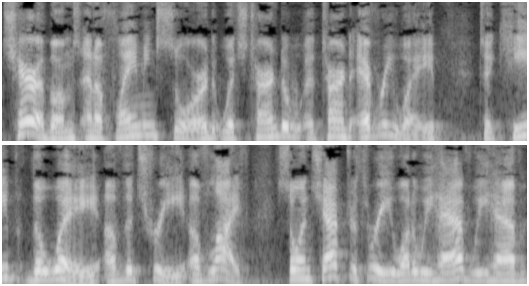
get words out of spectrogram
cherubims and a flaming sword, which turned, uh, turned every way to keep the way of the tree of life. So in chapter 3, what do we have? We have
